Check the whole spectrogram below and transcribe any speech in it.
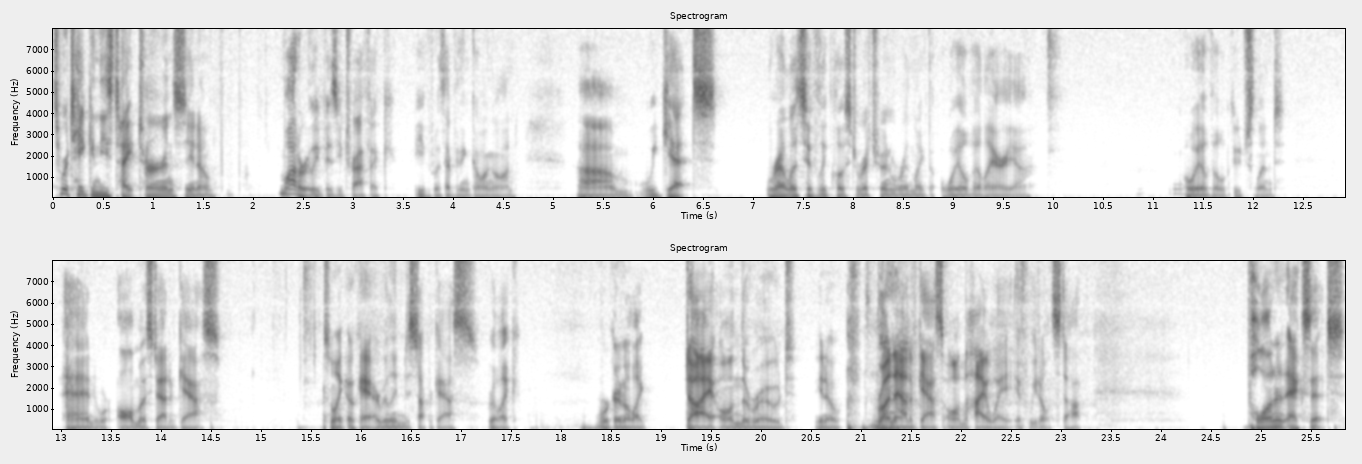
So we're taking these tight turns, you know, moderately busy traffic, even with everything going on. Um, we get relatively close to Richmond. We're in like the Oilville area, Oilville, Goochland, and we're almost out of gas. So I'm like, okay, I really need to stop for gas. We're like, we're gonna like die on the road, you know, run out of gas on the highway if we don't stop. Pull on an exit,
